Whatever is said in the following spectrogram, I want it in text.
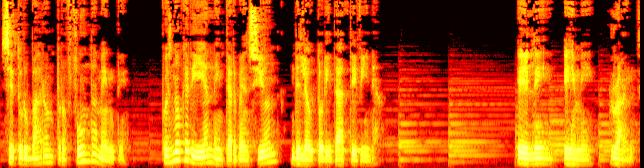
se turbaron profundamente, pues no querían la intervención de la autoridad divina. L. M. Grant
